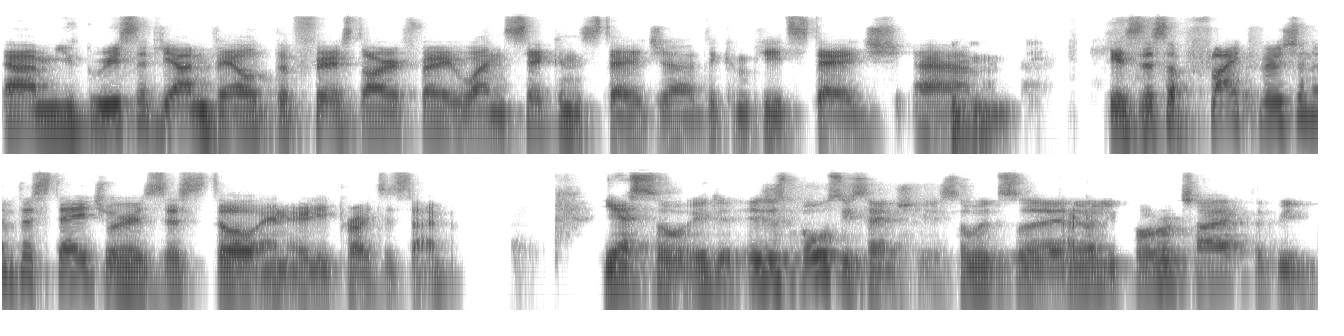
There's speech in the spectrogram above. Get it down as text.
Um, you recently unveiled the first RFA one second stage, uh, the complete stage. Um, is this a flight version of the stage or is this still an early prototype? Yes, so it, it is both essentially. So it's uh, an okay. early prototype that we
